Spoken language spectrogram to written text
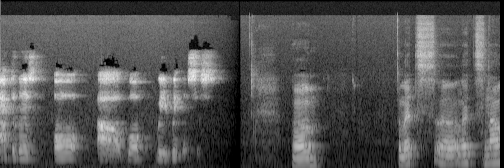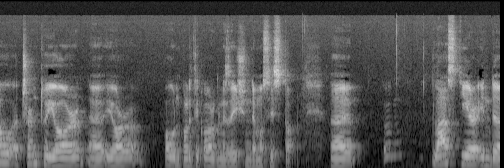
activists or uh, what we witnesses. Um, let's uh, let's now turn to your uh, your own political organization, Demosisto. Uh, last year in the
